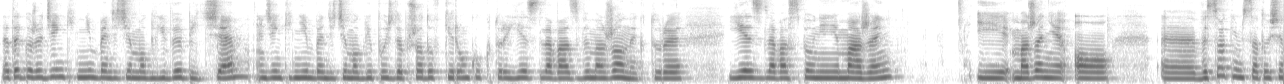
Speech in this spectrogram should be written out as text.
dlatego że dzięki nim będziecie mogli wybić się, dzięki nim będziecie mogli pójść do przodu w kierunku, który jest dla Was wymarzony, który jest dla Was spełnieniem marzeń i marzenie o e, wysokim statusie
